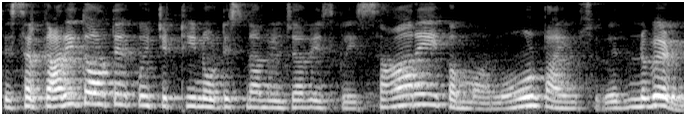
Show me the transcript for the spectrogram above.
ਤੇ ਸਰਕਾਰੀ ਤੌਰ ਤੇ ਕੋਈ ਚਿੱਠੀ ਨੋਟਿਸ ਨਾ ਮਿਲ ਜਾਵੇ ਇਸ ਲਈ ਸਾਰੇ ਕੰਮਾਂ ਨੂੰ ਟਾਈਮ ਸਵੇਰ ਨਿਬੇੜੋ।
